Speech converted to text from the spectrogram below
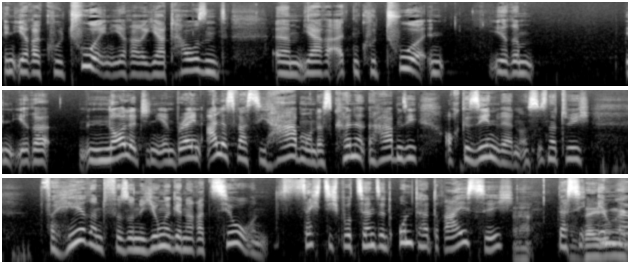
in ihrer Kultur, in ihrer Jahrtausend ähm, Jahre alten Kultur, in ihrem, in ihrer Knowledge, in ihrem Brain, alles, was sie haben und das können, haben sie auch gesehen werden. Und es ist natürlich verheerend für so eine junge Generation. 60 Prozent sind unter 30, ja, dass sie immer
